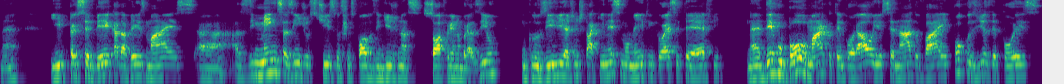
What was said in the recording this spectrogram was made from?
né? E perceber cada vez mais uh, as imensas injustiças que os povos indígenas sofrem no Brasil. Inclusive, a gente está aqui nesse momento em que o STF né, derrubou o marco temporal e o Senado vai, poucos dias depois,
